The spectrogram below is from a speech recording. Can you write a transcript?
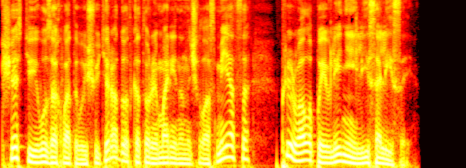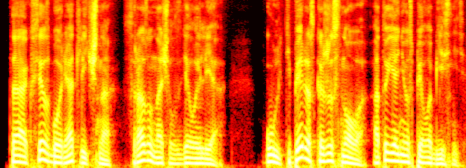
К счастью, его захватывающую тираду, от которой Марина начала смеяться, прервало появление Ильи с Алисой. «Так, все в сборе, отлично», — сразу начал сделать Илья. «Гуль, теперь расскажи снова, а то я не успел объяснить».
